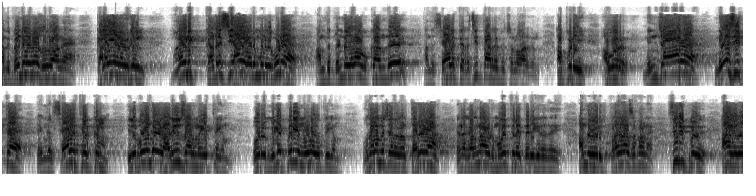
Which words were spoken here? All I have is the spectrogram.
அந்த பெண்டுல தான் சொல்லுவாங்க. கலைஞர் அவர்கள் மரணி கடைசியாக வரும்பொழுது கூட அந்த பெண்டில் தான் உட்கார்ந்து அந்த சேலத்தை ரசித்தார் என்று சொல்லுவார்கள். அப்படி அவர் நெஞ்சார நேசித்த எங்கள் சேலத்திற்கும் இது போன்ற ஒரு அறிவுசார் மையத்தையும் ஒரு மிகப்பெரிய நூலகத்தையும் முதலமைச்சர் அவர்கள் தருவார் என கருணாவுடைய முகத்திலே தெரிகிறது. அந்த ஒரு பிரகாசமான சிரிப்பு. ஆகவே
